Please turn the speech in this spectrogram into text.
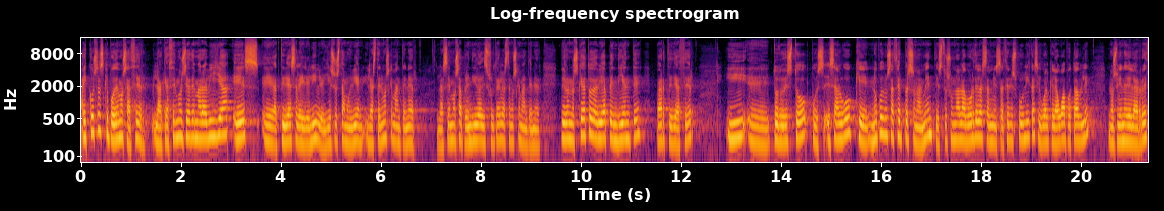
Hay cosas que podemos hacer. La que hacemos ya de maravilla es eh, actividades al aire libre y eso está muy bien y las tenemos que mantener. Las hemos aprendido a disfrutar y las tenemos que mantener. Pero nos queda todavía pendiente parte de hacer y eh, todo esto pues, es algo que no podemos hacer personalmente. Esto es una labor de las administraciones públicas, igual que el agua potable nos viene de la red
